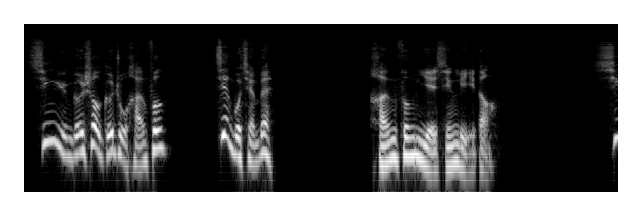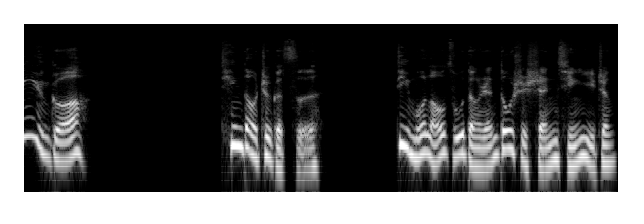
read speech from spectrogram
星陨阁少阁主寒风，见过前辈。寒风也行礼道：“星陨阁。”听到这个词。地魔老祖等人都是神情一怔，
